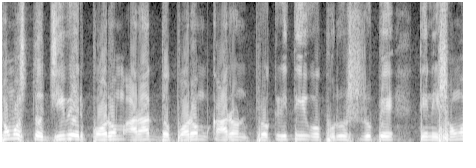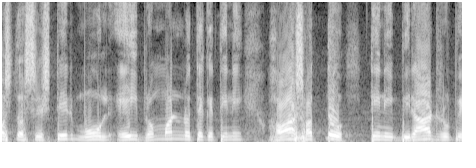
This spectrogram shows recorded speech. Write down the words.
সমস্ত জীবের পরম আরাধ্য, পরম কারণ, প্রকৃতি ও পুরুষ রূপে তিনি সমস্ত সৃষ্টির মূল। এই ব্রহ্মাণ্ড থেকে তিনি হওয়া সত্ত্বেও তিনি বিরাট রূপে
